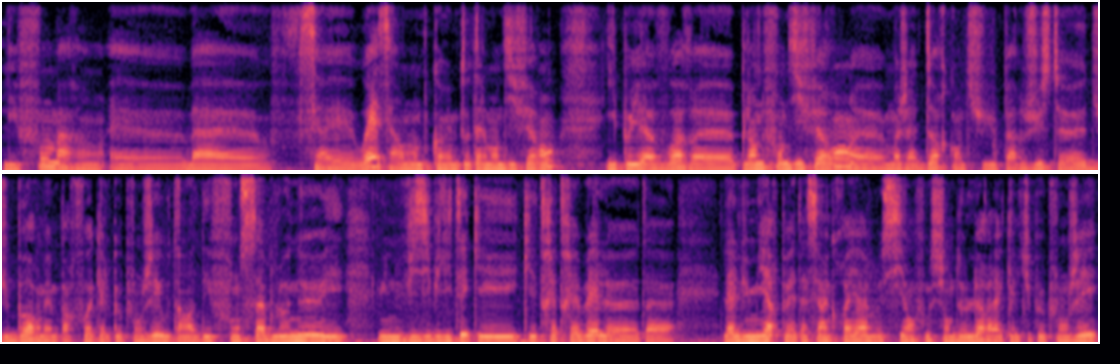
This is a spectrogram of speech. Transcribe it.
Les fonds marins, bah, c'est ouais, un monde quand même totalement différent. Il peut y avoir euh, plein de fonds différents. Euh, moi, j'adore quand tu pars juste euh, du bord, même parfois quelques plongées où tu as des fonds sablonneux et une visibilité qui est, qui est très très belle. La lumière peut être assez incroyable aussi en fonction de l'heure à laquelle tu peux plonger.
